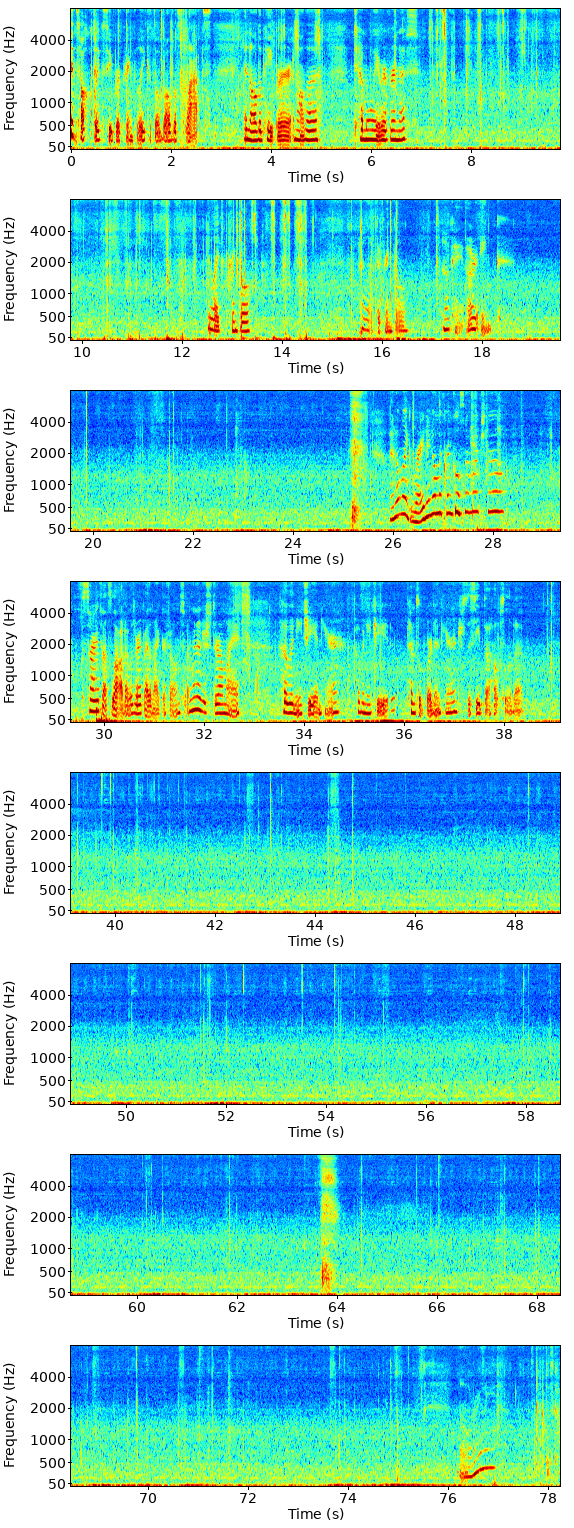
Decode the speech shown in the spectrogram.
it's all like super crinkly because of all the splats and all the paper and all the Tomoe Riverness. I like crinkle. I like the crinkle. Okay, our ink. I don't like writing on the crinkle so much though. Sorry if that's loud. I was right by the microphone. So I'm going to just throw my Hobonichi in here. Hobonichi pencil board in here just to see if that helps a little bit.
